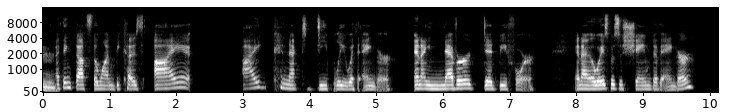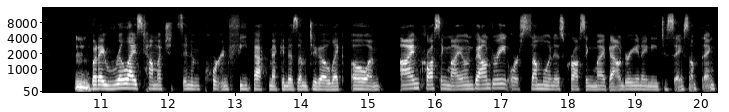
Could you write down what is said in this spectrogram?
Mm. I think that's the one because I I connect deeply with anger and I never did before. And I always was ashamed of anger. Mm. But I realized how much it's an important feedback mechanism to go like, oh, I'm I'm crossing my own boundary or someone is crossing my boundary and I need to say something.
